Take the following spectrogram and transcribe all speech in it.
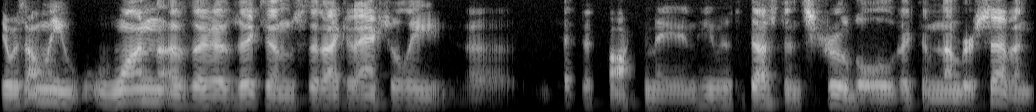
there was only one of the victims that I could actually uh, get to talk to me, and he was Dustin Struble, victim number seven.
